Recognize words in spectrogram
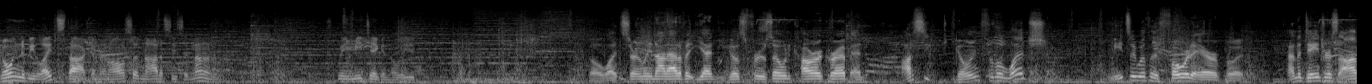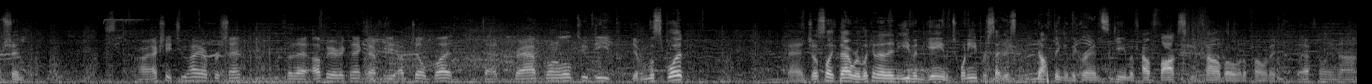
going to be light stock, and then all of a sudden Odyssey said, no, no, no. It's going to be me taking the lead. Though Light's certainly not out of it yet. He goes for his own Kara grab, and Odyssey going for the ledge. Meets it with a forward air, but kind of dangerous option. All right, actually, too higher percent for that up air to connect after the up tilt, but that grab going a little too deep. Give him the split. And just like that, we're looking at an even game. 28% is nothing in the grand scheme of how Fox can combo an opponent. Definitely not.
